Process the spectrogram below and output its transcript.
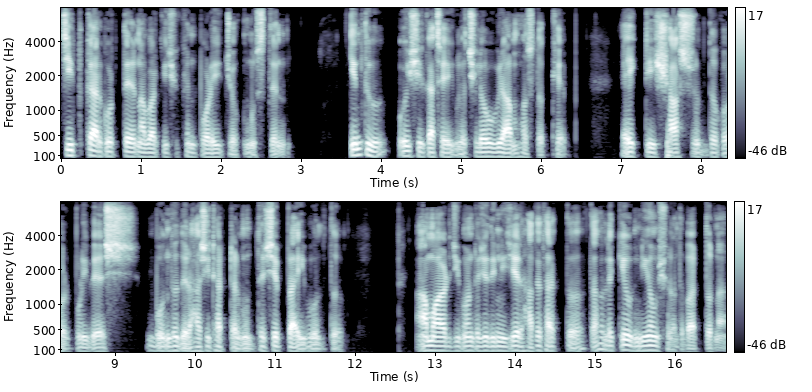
চিৎকার করতেন, আবার কিছুক্ষণ পরেই চোখ মুছতেন। কিন্তু ঐশীর কাছে এগুলো ছিল অবিরাম হস্তক্ষেপ। একটি শ্বাসরুদ্ধকর পরিবেশ, বন্ধুদের হাসি ঠাট্টার মধ্যে সে প্রায়ই বলতো, আমার জীবনটা যদি নিজের হাতে থাকতো, তাহলে কেউ নিয়ম শোনাতে পারতো না।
